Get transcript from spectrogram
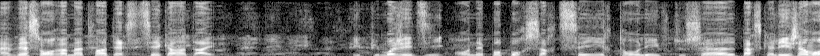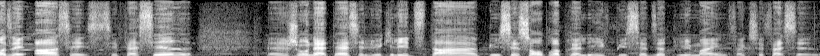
avait son roman de fantastique en tête. Et puis moi, j'ai dit, on n'est pas pour sortir ton livre tout seul, parce que les gens vont dire, ah, c'est facile. Jonathan, c'est lui qui est l'éditeur, puis c'est son propre livre, puis il s'édite lui-même, fait que c'est facile.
